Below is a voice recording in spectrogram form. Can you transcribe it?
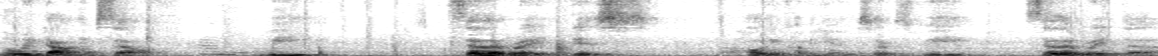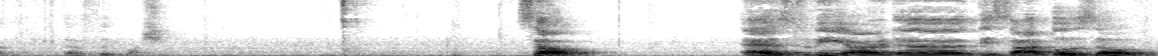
lowering down himself, we celebrate this Holy Communion service. We celebrate the, the foot washing. So, as we are the disciples of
